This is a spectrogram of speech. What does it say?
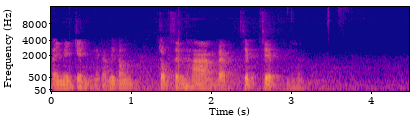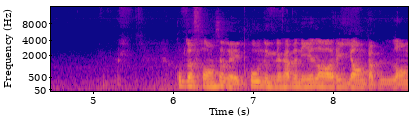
ในเมเกนนะครับที่ต้องจบเส้นทางแบบเจ็บๆนะครับ กลุ่มตัวฟองเสลยคู่หนึ่งนะครับ วันนี้รอรียองกับลอง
